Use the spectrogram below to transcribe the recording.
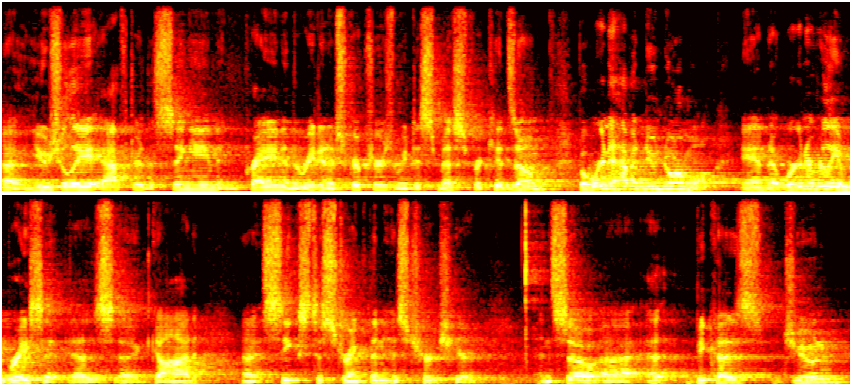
Uh, usually, after the singing and praying and the reading of scriptures, we dismiss for Kids Zone. But we're going to have a new normal, and uh, we're going to really embrace it as uh, God uh, seeks to strengthen His church here. And so, uh, because June,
